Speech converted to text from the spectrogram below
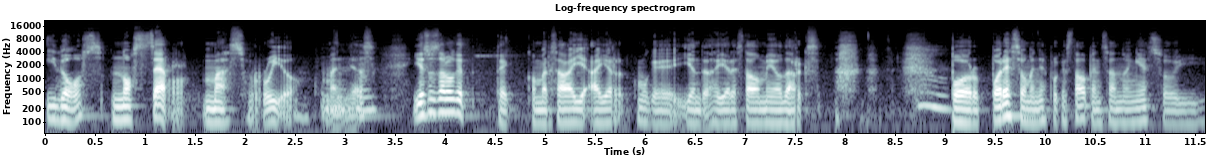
y dos, no ser más ruido, mañas. Ujú. Y eso es algo que te conversaba ayer, ayer, como que, y antes de ayer he estado medio darks Mm. por, por eso, mañana, porque he estado pensando en eso y,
